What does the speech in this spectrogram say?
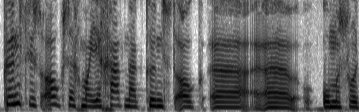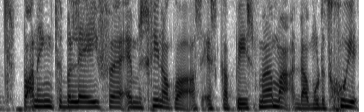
Kunst is ook, zeg maar, je gaat naar kunst ook eh, eh, om een soort spanning te beleven. En misschien ook wel als escapisme. Maar dan moet, het goede,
